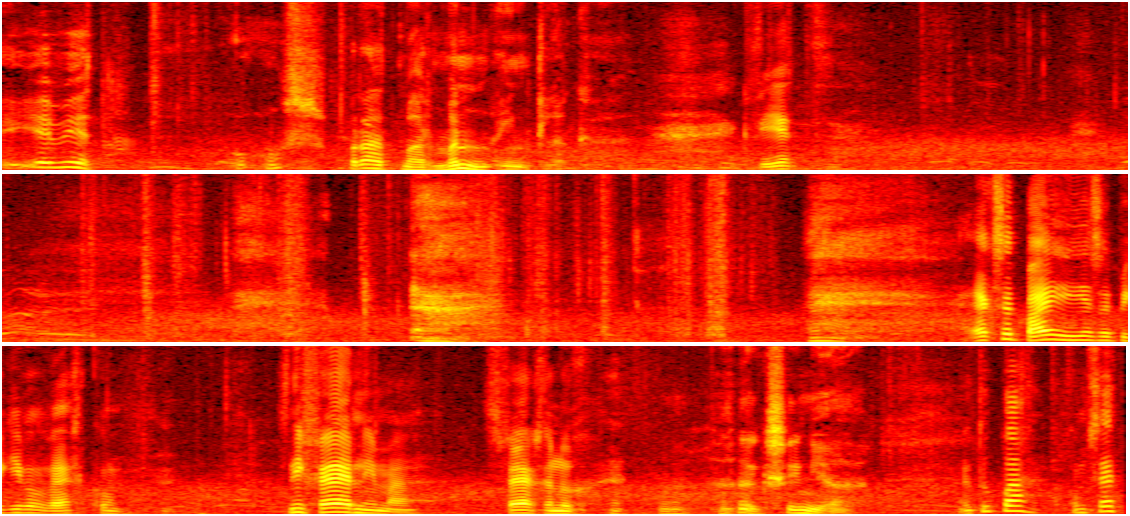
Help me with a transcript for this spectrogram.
Jy weet, ons praat maar min eintlik. Ek weet. Ek sit by hier as ek bietjie wil wegkom. Is nie ver nie, maar is ver genoeg. Ek sien ja. En toe pa, kom sit.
